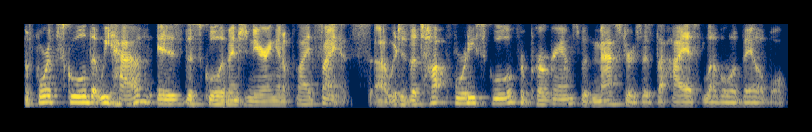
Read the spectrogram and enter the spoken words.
The fourth school that we have is the School of Engineering and Applied Science, uh, which is a top 40 school for programs with master's as the highest level available.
